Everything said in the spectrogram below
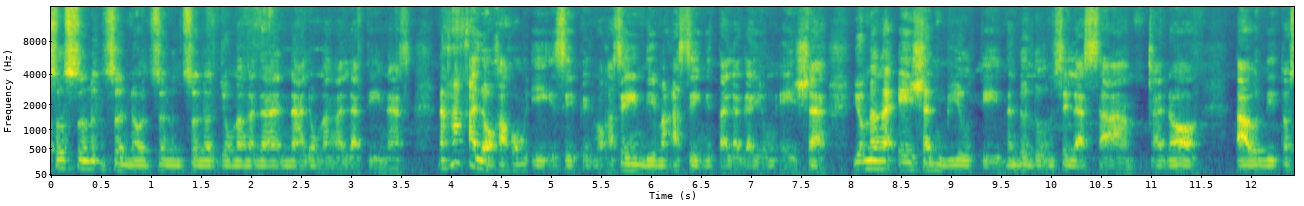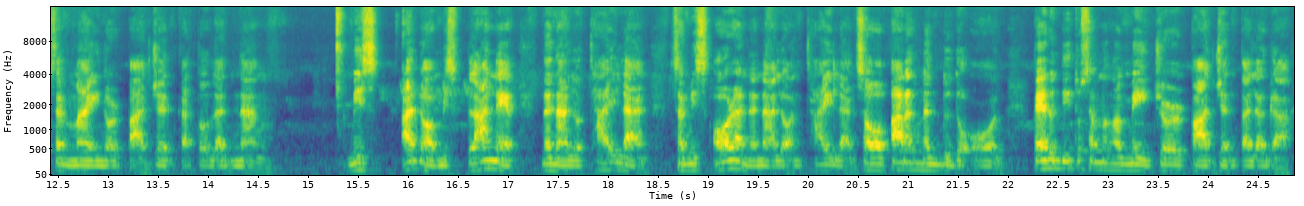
susunod-sunod, sunod-sunod yung mga nanalong mga Latinas. Nakakaloka kung iisipin mo kasi hindi makasingit talaga yung Asia. Yung mga Asian beauty, nandoon sila sa, ano, tawag dito sa minor pageant katulad ng Miss ano, Miss Planet, nanalo Thailand. Sa Miss Aura, nanalo ang Thailand. So, parang nandoon. Pero dito sa mga major pageant talaga,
